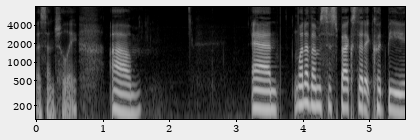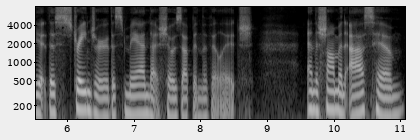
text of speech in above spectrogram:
essentially, um, and one of them suspects that it could be this stranger, this man that shows up in the village. And the shaman asks him,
